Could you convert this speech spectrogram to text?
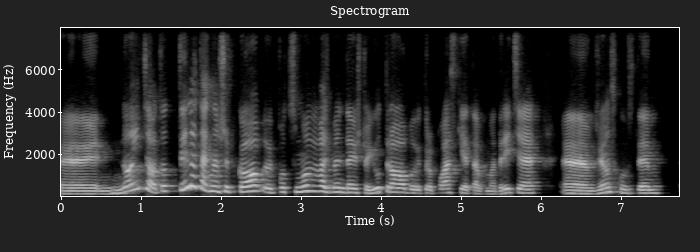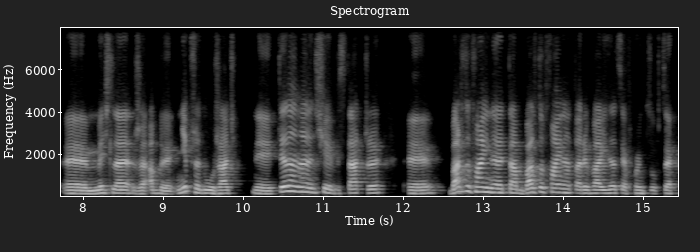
E, no i co, to tyle tak na szybko. Podsumowywać będę jeszcze jutro, bo jutro płaski etap w Madrycie. E, w związku z tym e, myślę, że aby nie przedłużać, tyle na dzisiaj wystarczy. Bardzo fajny etap, bardzo fajna ta rywalizacja w końcówce.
